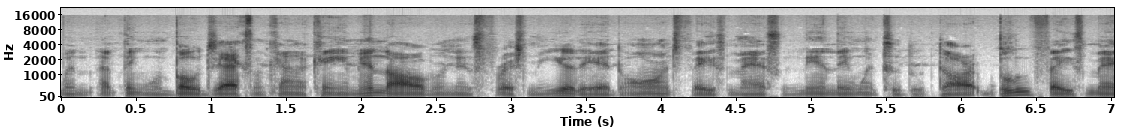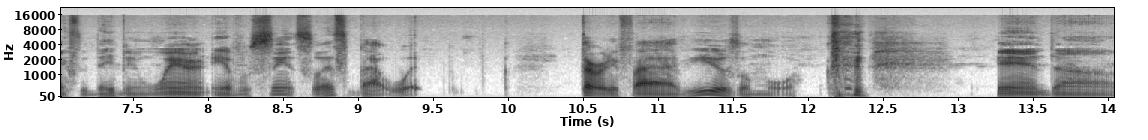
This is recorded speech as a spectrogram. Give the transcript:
when I think when Bo Jackson kind of came into Auburn his freshman year, they had the orange face mask, and then they went to the dark blue face mask that they've been wearing ever since. So that's about what thirty five years or more, and uh,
